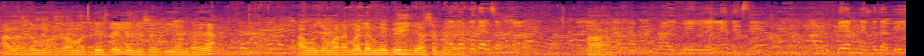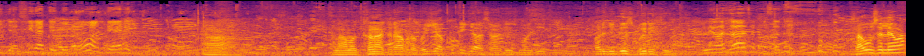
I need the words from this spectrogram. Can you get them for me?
હાલો જમવા તો આમાં ડીશ લઈ લીધી છે કિયનભાઈએ. આ બધું અમારા મેડમની બેસી છે બધા. હા. હો અને આમાં ઘણા ખરા આપણા ભૈયા ખૂટી ગયા છે આ ડીશમાંથી અડધી ડીશ ભરી હતી. લેવા જવા છે લેવા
